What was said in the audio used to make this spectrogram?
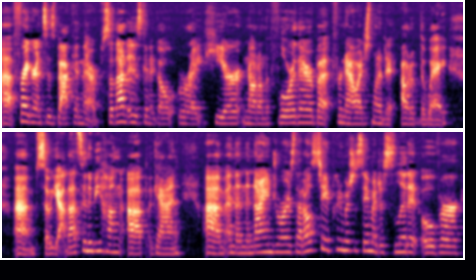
uh, fragrances back in there. So that is going to go right here, not on the floor there, but for now I just wanted it out of the way. Um, so yeah, that's going to be hung up again. Um, and then the nine drawers, that all stayed pretty much the same. I just slid it over.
